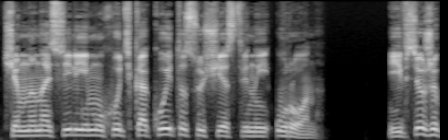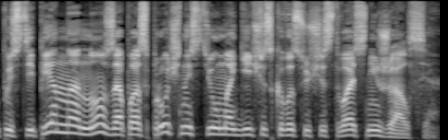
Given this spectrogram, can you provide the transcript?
чем наносили ему хоть какой-то существенный урон. И все же постепенно, но запас прочности у магического существа снижался.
